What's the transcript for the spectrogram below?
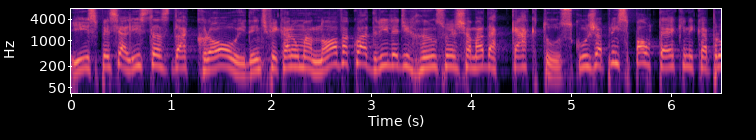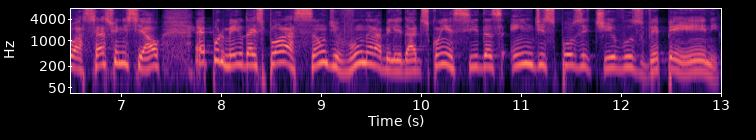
E especialistas da Kroll identificaram uma nova quadrilha de ransomware chamada Cactus, cuja principal técnica para o acesso inicial é por meio da exploração de vulnerabilidades conhecidas em dispositivos VPN.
